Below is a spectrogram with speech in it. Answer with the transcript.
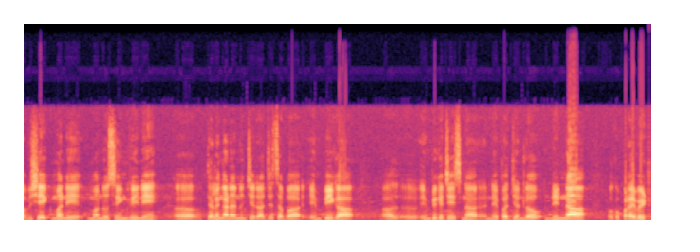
అభిషేక్ మణి మను సింఘ్విని తెలంగాణ నుంచి రాజ్యసభ ఎంపీగా ఎంపిక చేసిన నేపథ్యంలో నిన్న ఒక ప్రైవేట్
